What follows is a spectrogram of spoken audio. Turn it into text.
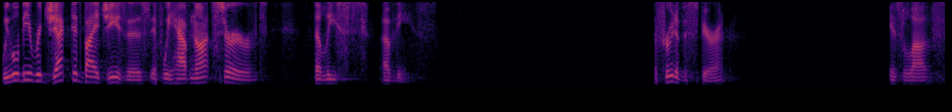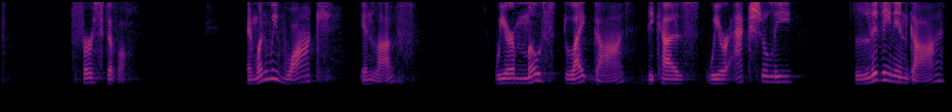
we will be rejected by Jesus if we have not served the least of these. The fruit of the Spirit is love, first of all. And when we walk in love, we are most like God because we are actually living in God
